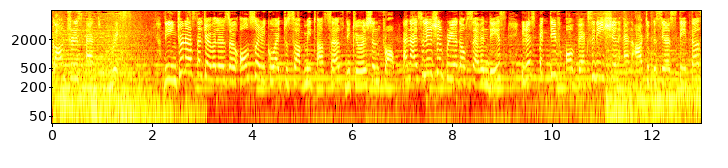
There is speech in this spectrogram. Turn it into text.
countries at risk. The international travelers are also required to submit a self-declaration form. An isolation period of 7 days, irrespective of vaccination and RT-PCR status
